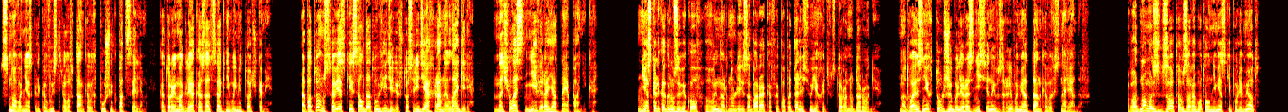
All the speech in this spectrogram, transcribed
Снова несколько выстрелов танковых пушек по целям — которые могли оказаться огневыми точками. А потом советские солдаты увидели, что среди охраны лагеря началась невероятная паника. Несколько грузовиков вынырнули из-за бараков и попытались уехать в сторону дороги. Но два из них тут же были разнесены взрывами от танковых снарядов. В одном из дзотов заработал немецкий пулемет,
